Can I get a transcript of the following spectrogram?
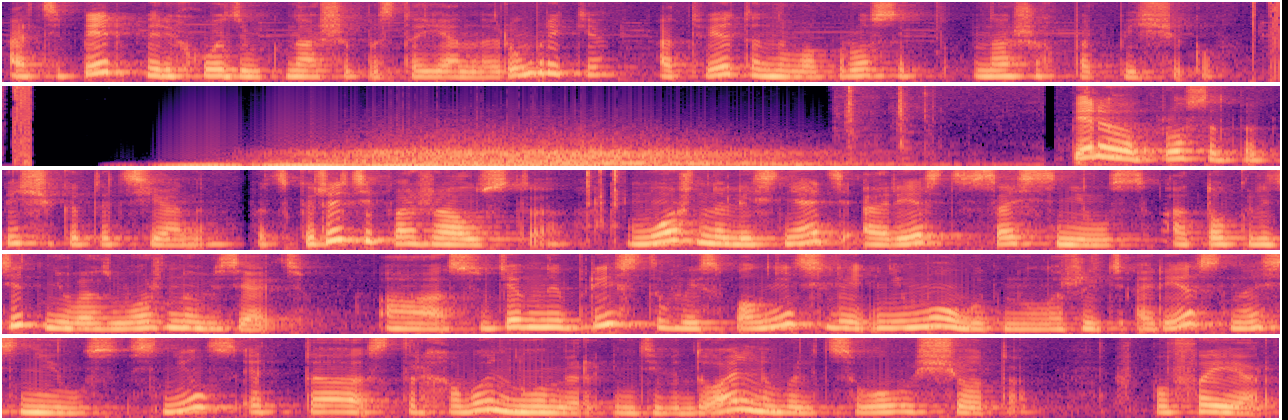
А теперь переходим к нашей постоянной рубрике «Ответы на вопросы наших подписчиков». Первый вопрос от подписчика Татьяны. Подскажите, пожалуйста, можно ли снять арест со СНИЛС, а то кредит невозможно взять? А судебные приставы и исполнители не могут наложить арест на СНИЛС. СНИЛС – это страховой номер индивидуального лицевого счета в ПФР.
